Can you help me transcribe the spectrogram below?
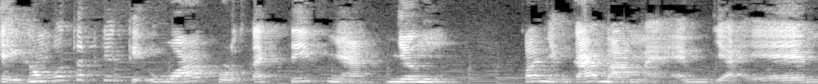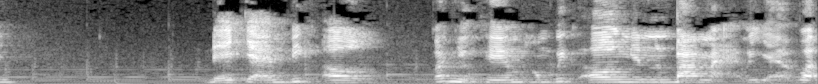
chị không có thích cái kiểu quá protective nha nhưng có những cái ba mẹ em dạy em để cho em biết ơn có nhiều khi em không biết ơn cho nên ba mẹ mới dạy. Vậy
